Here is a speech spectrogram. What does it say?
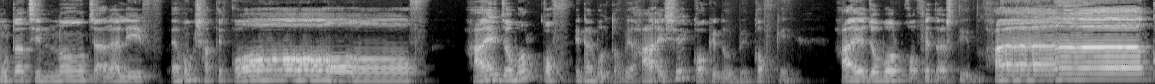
মোটা চিহ্ন চারালিফ এবং সাথে কফ হায় জবর কফ, এটা বলতে হবে। হা এসে ককে ধরবে, কফকে। হায় জবর কফে তাস্তিদ হাক।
